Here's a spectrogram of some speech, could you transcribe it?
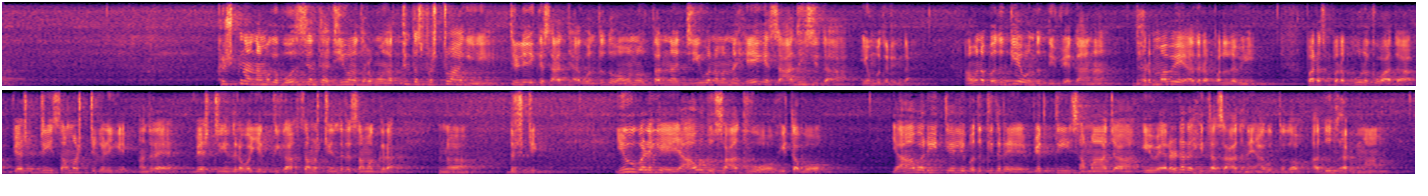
ಕೃಷ್ಣ ನಮಗೆ ಬೋಧಿಸಿದಂತಹ ಜೀವನ ಧರ್ಮವನ್ನು ಅತ್ಯಂತ ಸ್ಪಷ್ಟವಾಗಿ ತಿಳಿಯಲಿಕ್ಕೆ ಸಾಧ್ಯ ಆಗುವಂಥದ್ದು ಅವನು ತನ್ನ ಜೀವನವನ್ನು ಹೇಗೆ ಸಾಧಿಸಿದ ಎಂಬುದರಿಂದ. ಅವನ ಬದುಕೇ ಒಂದು ದಿವ್ಯಗಾನ ಧರ್ಮವೇ ಅದರ ಪಲ್ಲವಿ. ಪರಸ್ಪರ ಪೂರಕವಾದ ವ್ಯಷ್ಟಿ ಸಮಷ್ಟಿಗಳಿಗೆ, ಅಂದರೆ ವ್ಯಷ್ಟಿ ಅಂದರೆ ವೈಯಕ್ತಿಕ, ಸಮಷ್ಟಿ ಅಂದರೆ ಸಮಗ್ರ ದೃಷ್ಟಿ. ಇವುಗಳಿಗೆ ಯಾವುದು ಸಾಧುವೋ, ಹಿತವೋ, ಯಾವ ರೀತಿಯಲ್ಲಿ ಬದುಕಿದರೆ ವ್ಯಕ್ತಿ, ಸಮಾಜ ಇವೆರಡರ ಹಿತ ಸಾಧನೆ ಆಗುತ್ತದೋ ಅದು ಧರ್ಮ.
